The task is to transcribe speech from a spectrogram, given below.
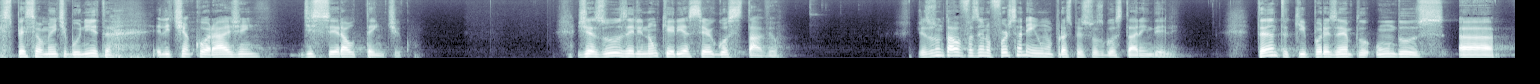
especialmente bonita, ele tinha coragem de ser autêntico. Jesus, ele não queria ser gostável. Jesus não estava fazendo força nenhuma para as pessoas gostarem dele. Tanto que, por exemplo, um dos uh,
